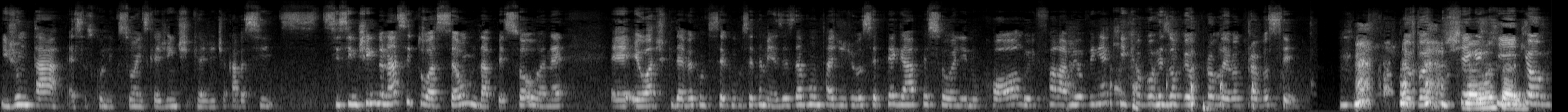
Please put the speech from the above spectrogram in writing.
e juntar essas conexões que a gente, que a gente acaba se, se sentindo na situação da pessoa, né? É, eu acho que deve acontecer com você também. Às vezes dá vontade de você pegar a pessoa ali no colo e falar, meu, vem aqui que eu vou resolver o problema para você. Eu vou, chega aqui que eu,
